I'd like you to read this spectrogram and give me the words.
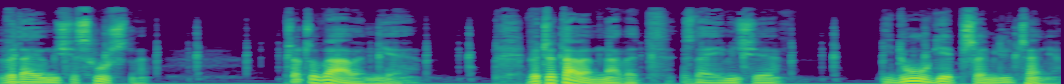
wydają mi się słuszne. Przeczuwałem je. Wyczytałem nawet, zdaje mi się, i długie przemilczenia.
